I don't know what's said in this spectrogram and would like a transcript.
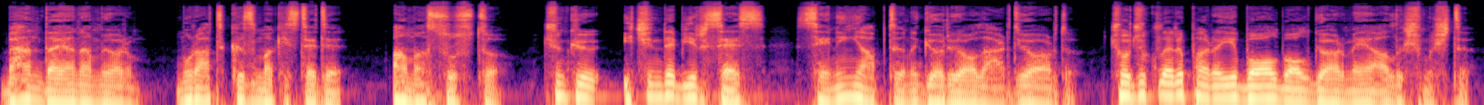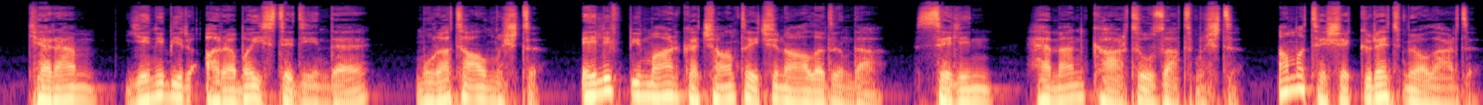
Ben dayanamıyorum. Murat kızmak istedi ama sustu. Çünkü içinde bir ses senin yaptığını görüyorlar diyordu. Çocukları parayı bol bol görmeye alışmıştı. Kerem yeni bir araba istediğinde Murat almıştı. Elif bir marka çanta için ağladığında Selin hemen kartı uzatmıştı. Ama teşekkür etmiyorlardı.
